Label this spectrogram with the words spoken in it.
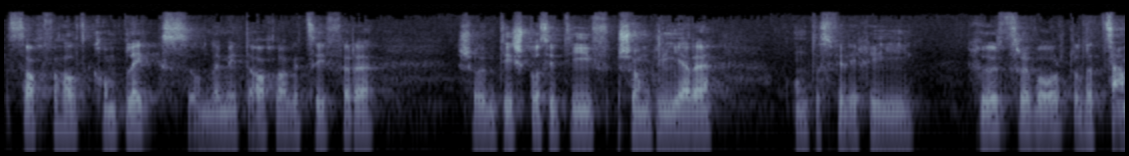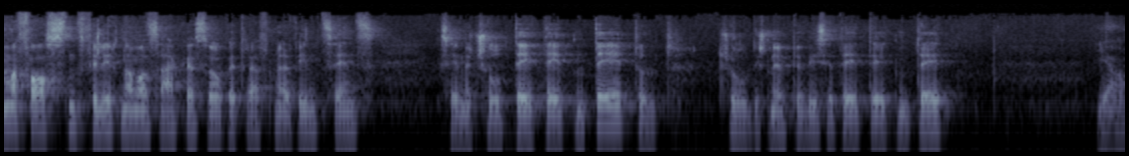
Sachverhaltskomplex und dann mit den Anklageziffern schon im Dispositiv jonglieren und das vielleicht in kürzeren Worten oder zusammenfassend vielleicht nochmal sagen, so betreffend Herrn Vinzenz, sehen wir die Schuld dort, dort und dort und die Schuld ist nicht bewiesen dort, dort und dort. Ja,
